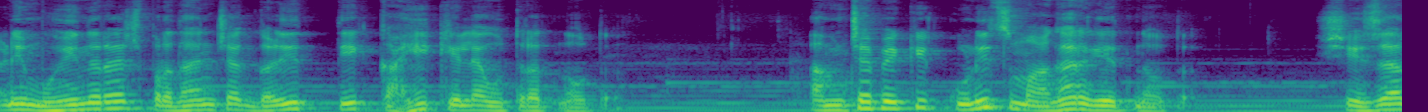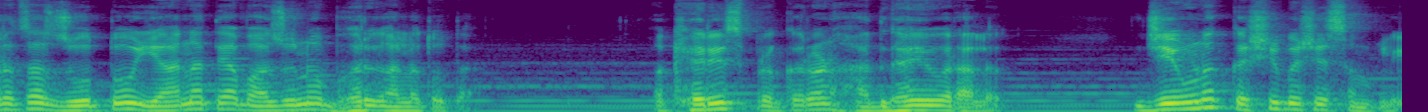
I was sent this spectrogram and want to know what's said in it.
आणि मोहिनराज प्रधानच्या गळीत ते काही केल्या उतरत नव्हतं. आमच्यापैकी कुणीच माघार घेत नव्हतं. शेजारचा जो तो यानं त्या बाजूनं भर घालत होता. अखेरीस प्रकरण हातघाईवर आलं. जेवणं कशीबशी संपली.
